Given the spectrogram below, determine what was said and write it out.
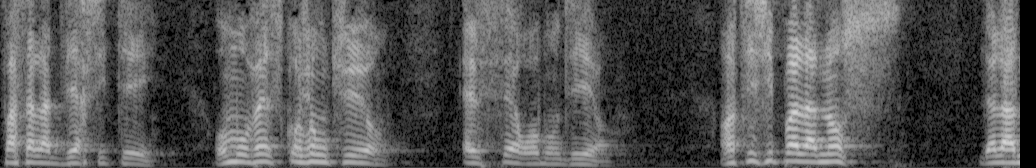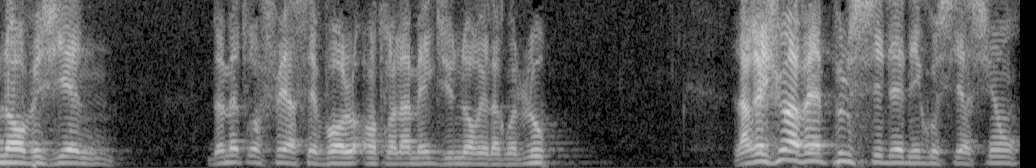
face à l'adversité, aux mauvaises conjonctures. Elle sait rebondir. Anticipant l'annonce de la Norvégienne de mettre fin à ses vols entre l'Amérique du Nord et la Guadeloupe, la région avait impulsé des négociations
